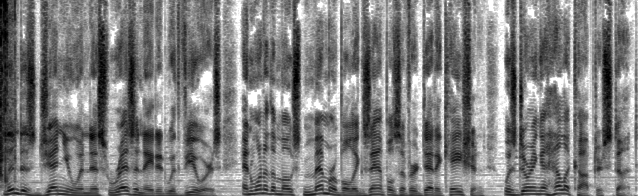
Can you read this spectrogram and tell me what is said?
Lynda's genuineness resonated with viewers, and one of the most memorable examples of her dedication was during a helicopter stunt.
